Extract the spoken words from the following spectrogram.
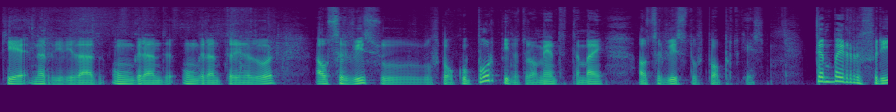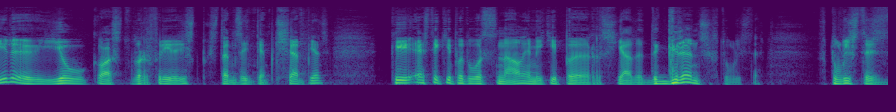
que é, na realidade, um grande, um grande treinador ao serviço do futebol com o Porto e, naturalmente, também ao serviço do futebol português. Também referir, e eu gosto de referir a isto porque estamos em tempo de Champions, que esta equipa do Arsenal é uma equipa recheada de grandes futebolistas. Futebolistas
